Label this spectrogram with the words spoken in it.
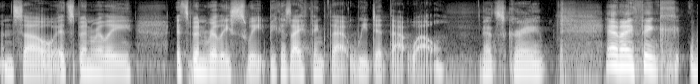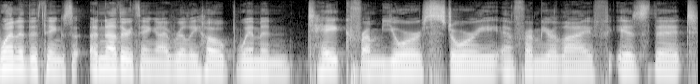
And so it's been really it's been really sweet because I think that we did that well. That's great. And I think one of the things, another thing I really hope women take from your story and from your life is that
